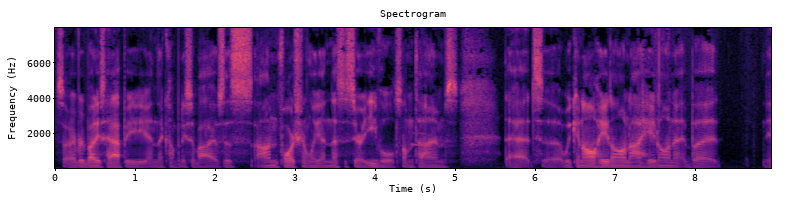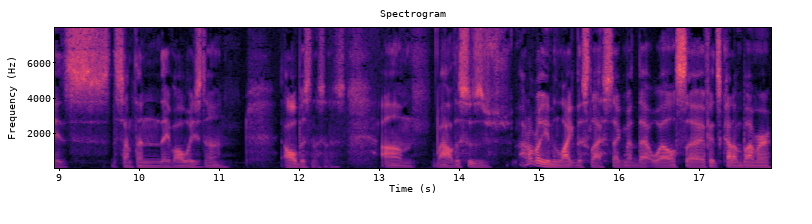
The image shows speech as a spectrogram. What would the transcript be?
so everybody's happy and the company survives. It's unfortunately a necessary evil sometimes that uh, we can all hate on i hate on it but it's something they've always done. All businesses. Um, wow this is I don't really even like this last segment that well, so if it's kind of a bummer,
